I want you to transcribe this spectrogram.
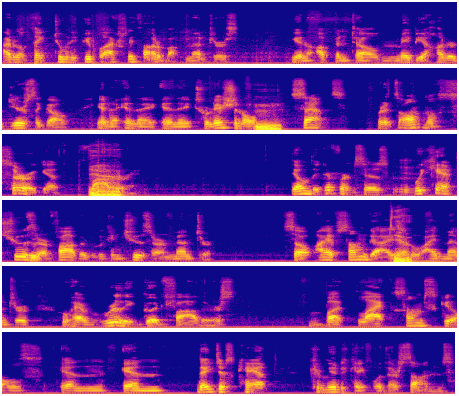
I don't think too many people actually thought about mentors you know, up until maybe a hundred years ago in a in a in a traditional mm. sense, but it's almost surrogate fathering. Yeah. The only difference is mm. we can't choose mm. our father, but we can choose our mentor. So I have some guys yeah. who I mentor who have really good fathers, but lack some skills in in they just can't communicate with their sons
